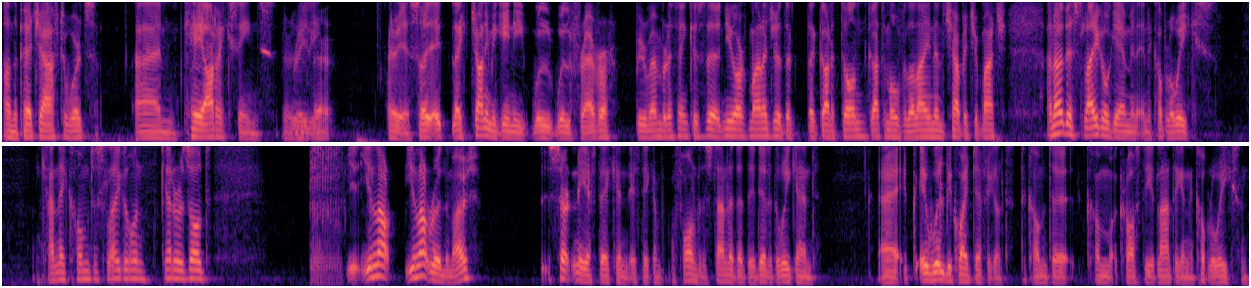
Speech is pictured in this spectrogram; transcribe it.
on the pitch afterwards. Um, chaotic scenes, There really. there. There he is. So, it, like Johnny McGeaney will will forever be remembered. I think as the New York manager that, that got it done, got them over the line in the championship match. And now this Sligo game in, in a couple of weeks. Can they come to Sligo and get a result? You- You'll not you'll not rule them out. Certainly, if they can if they can perform to the standard that they did at the weekend, uh, it, it will be quite difficult to come to come across the Atlantic in a couple of weeks and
